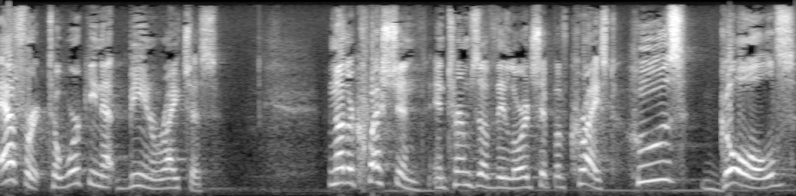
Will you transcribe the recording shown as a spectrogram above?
effort to working at being righteous. Another question in terms of the Lordship of Christ. Whose goals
